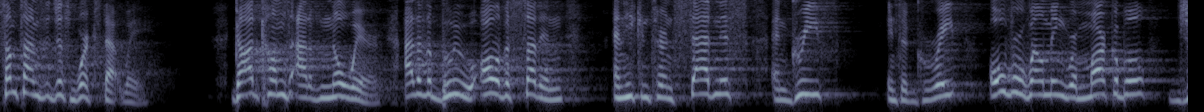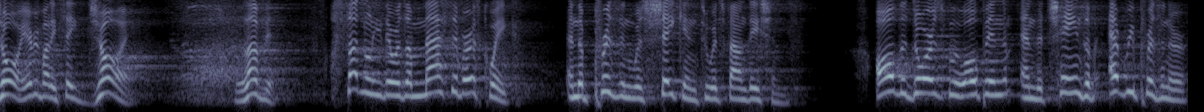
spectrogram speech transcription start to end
Sometimes it just works that way. God comes out of nowhere, out of the blue, all of a sudden, and he can turn sadness and grief into great, overwhelming, remarkable joy. Everybody say joy. joy. Love it. Suddenly, there was a massive earthquake, and the prison was shaken to its foundations. All the doors flew open, and the chains of every prisoner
